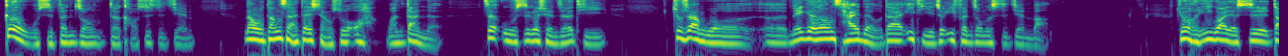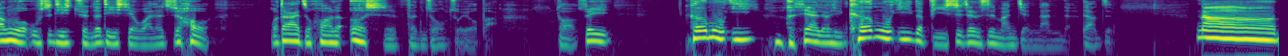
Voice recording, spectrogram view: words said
各五十分钟的考试时间。那我当时还在想说，哇，完蛋了！这五十个选择题，就算我呃每个人都猜的，我大概一题也就一分钟的时间吧。就很意外的是，当我五十题选择题写完了之后，我大概只花了二十分钟左右吧。哦，所以科目一 现在流行科目一的笔试真的是蛮简单的这样子。那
